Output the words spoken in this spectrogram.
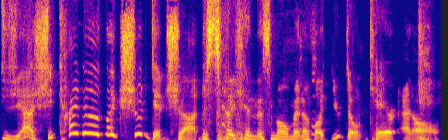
yeah, she kind of like should get shot just like in this moment of like you don't care at all,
